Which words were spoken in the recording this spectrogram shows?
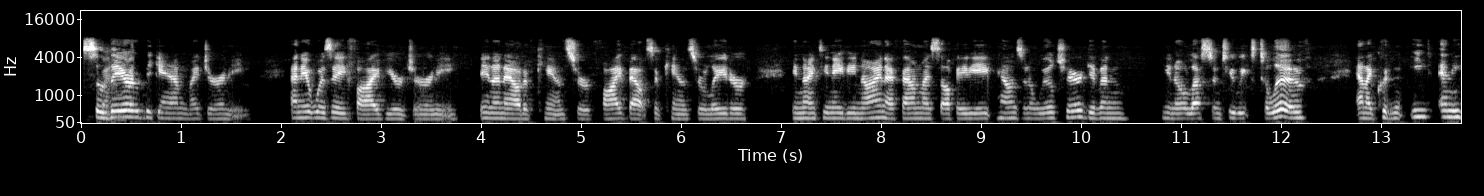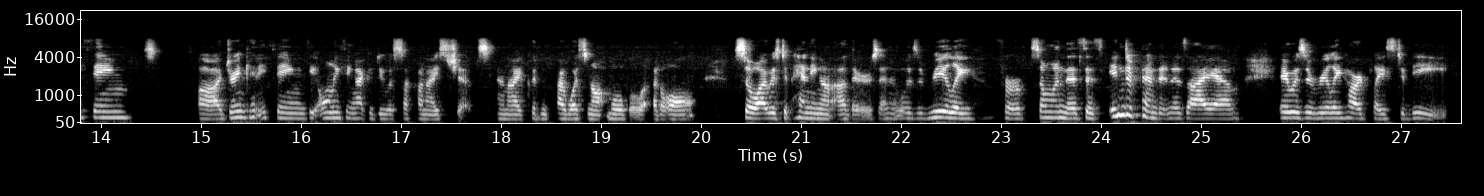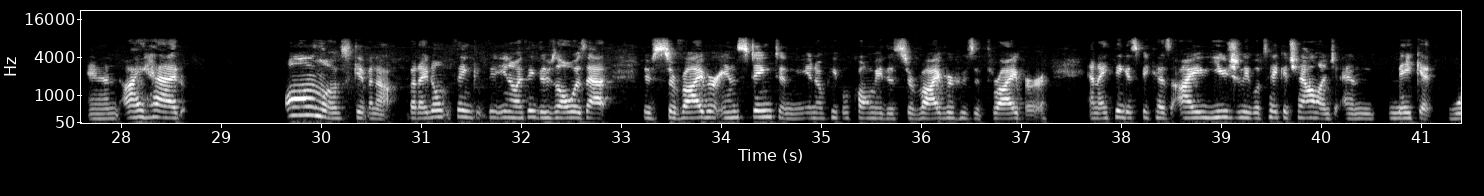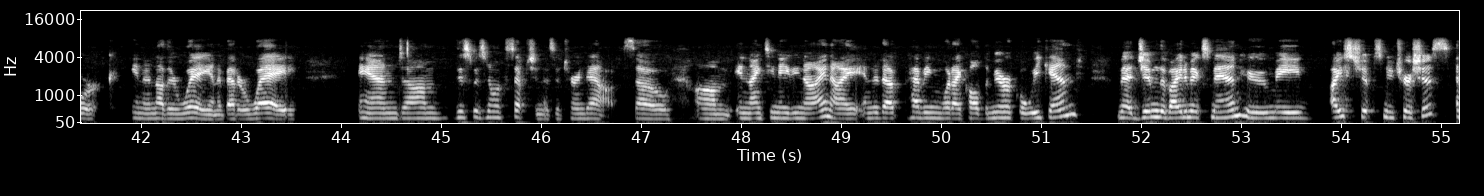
So wow. there began my journey, and it was a five-year journey in and out of cancer, five bouts of cancer later. In 1989, I found myself 88 pounds in a wheelchair, given you know less than two weeks to live, and I couldn't eat anything, uh, drink anything. The only thing I could do was suck on ice chips, and I couldn't. I was not mobile at all. So I was depending on others, and it was really for someone that's as independent as I am, it was a really hard place to be. And I had almost given up, but I don't think, you know, I think there's always that, there's survivor instinct, and, you know, people call me the survivor who's a thriver. And I think it's because I usually will take a challenge and make it work in another way, in a better way. And um, this was no exception, as it turned out. So um, in 1989, I ended up having what I called the miracle weekend met Jim the Vitamix man who made ice chips nutritious.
